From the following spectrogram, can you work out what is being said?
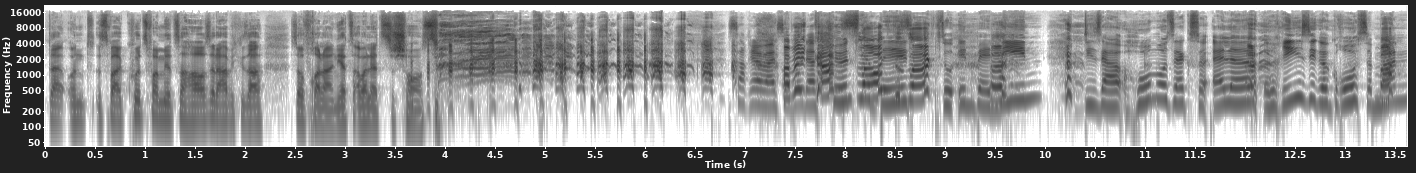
Da, und es war kurz vor mir zu Hause, da habe ich gesagt, so Fräulein, jetzt aber letzte Chance. Ja, weißt du, ich das schönste Bild, gesagt. so in Berlin, dieser homosexuelle, riesige, große Mann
